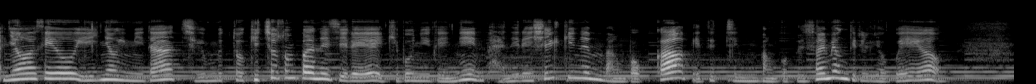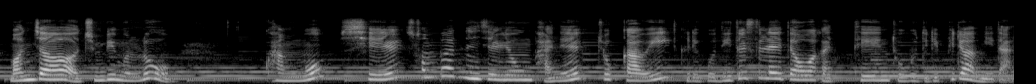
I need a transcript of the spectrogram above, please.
안녕하세요 이인영입니다. 지금부터 기초 손바느질의 기본이 되는 바늘에 실 끼는 방법과 매듭 찌는 방법을 설명드리려고 해요. 먼저 준비물로 광목, 실, 손바느질용 바늘, 쪽가위, 그리고 니들 슬레이더와 같은 도구들이 필요합니다.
